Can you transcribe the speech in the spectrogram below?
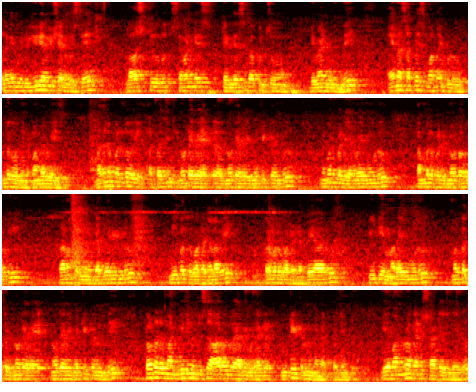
అలాగే మీరు యూరియా విషయానికి వస్తే లాస్ట్ సెవెన్ డేస్ టెన్ డేస్గా కొంచెం డిమాండ్ ఉంది. అయినా సప్లైస్ మాత్రం ఇప్పుడు ఫుల్గా ఉందండి మండల్ వైజ్. మదనపల్లిలో ప్రజెంట్ నూట ఇరవై హెక్టార్ నూట ఇరవై మెట్రిక్ టన్లు నిమ్మనపల్లి ఇరవై మూడు కంబలపల్లి నూట ఒకటి రామచంద్రం డెబ్బై రెండు కోట నలభై కోట డెబ్బై ఆరు పీటీఎం అరవై మూడు మొలకచ్చడి నూట ఇరవై నూట ఇరవై మెట్రిక్ టన్ ఉంది. టోటల్ మన డివిజన్ చూస్తే ఆరు వందల యాభై మూడు హెక్టార్ మెట్రిక్ టన్ ఉందండి ప్రజెంట్. ఏ మండలం కానీ షార్టేజ్ లేదు.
